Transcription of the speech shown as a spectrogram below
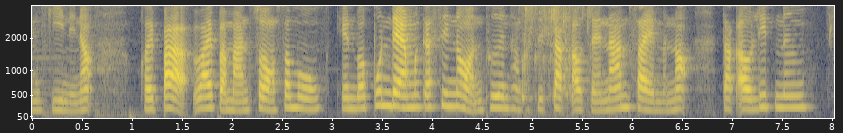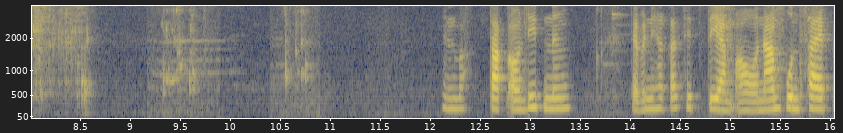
เมื่อกี้นี่เนาะค่อยปะไว้ประมาณ2ชั่วโมง เห็นบ่ปุ้นแดงมันก็สิหนอนพื้นเราก็สิตักเอาแต่น้ำใส่มันเนาะ ตักเอาลิตรนึง เห็นบ่ตักเอาลิตรหนึงแต่วันนี้เราก็สิเตรียมเอาน้ำปูนทรายไป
